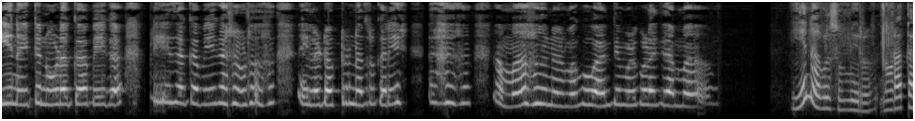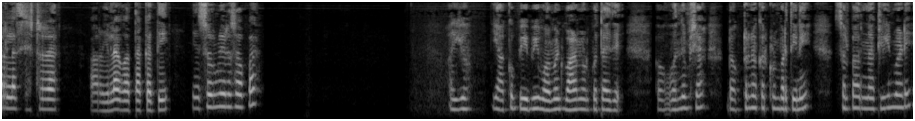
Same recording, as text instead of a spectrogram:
ಏನೈತೆ ನೋಡಕ್ಕ ಬೇಗ. ಪ್ಲೀಸ್ ಅಕ್ಕ, ಬೇಗ ನೋಡು. ಇಲ್ಲ, ಡಾಕ್ಟರ್ನಾದ್ರೂ ಕರಿ. ಅಮ್ಮ ನನ್ನ ಮಗು ವಾಂತಿ ಮಾಡ್ಕೊಳತ್ತೆ ಅಮ್ಮ. ಏನಾದ್ರು ಸುಮ್ಮನಿರು ನೋಡತ್ತಾರಲ್ಲ ಸಿಸ್ಟರ್. ಅವ್ರಿಗೆಲ್ಲ ಗೊತ್ತಾಕತಿ ನೀನು ಸುಮ್ಮೀರು ಸ್ವಲ್ಪ. ಅಯ್ಯೋ, ಯಾಕೋ ಬೇಬಿ ವಾಮಿಟ್ ಭಾಳ ಮಾಡ್ಕೊತಾ ಇದೆ. ಒಂದು ನಿಮಿಷ, ಡಾಕ್ಟರ್ನ ಕರ್ಕೊಂಡು ಬರ್ತೀನಿ. ಸ್ವಲ್ಪ ಅದನ್ನ ಕ್ಲೀನ್ ಮಾಡಿ.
